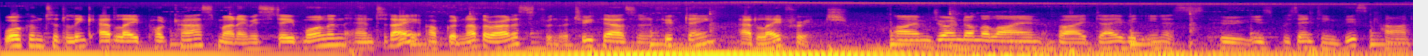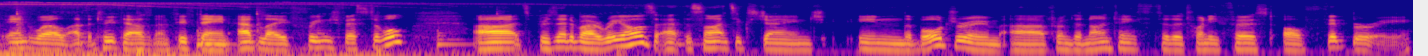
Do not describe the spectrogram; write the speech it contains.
Welcome to the Link Adelaide podcast. My name is Steve Moylan, and today I've got another artist from the 2015 Adelaide Fringe. I'm joined on the line by David Innes, who is presenting This Can't End Well at the 2015 Adelaide Fringe Festival. Uh, it's presented by RiAus at the Science Exchange in the boardroom uh, from the 19th to the 21st of February.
